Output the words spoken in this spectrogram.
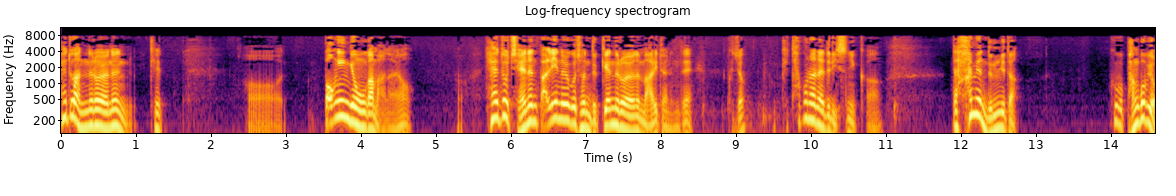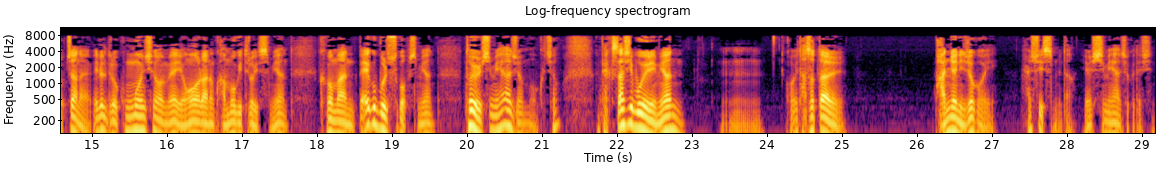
해도 안 늘어요는 이렇게, 어, 뻥인 경우가 많아요. 해도 쟤는 빨리 늘고 전 늦게 늘어요는 말이 되는데, 그죠? 이렇게 타고난 애들이 있으니까. 근데 하면 늡니다. 그뭐 방법이 없잖아요. 예를 들어 공무원 시험에 영어라는 과목이 들어 있으면 그것만 빼고 볼 수가 없으면 더 열심히 해야죠. 뭐 그죠? 145일이면 음, 거의 다섯 달 반년이죠 거의 할 수 있습니다. 열심히 해야죠 그 대신.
